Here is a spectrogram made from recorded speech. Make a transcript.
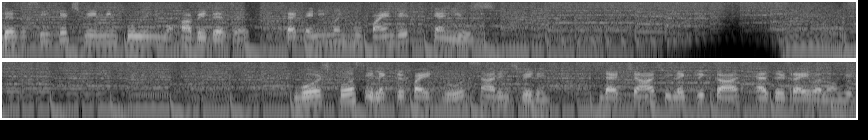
There's a secret swimming pool in Mojave Desert that anyone who finds it can use. World's first electrified roads are in Sweden that charge electric cars as they drive along it.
